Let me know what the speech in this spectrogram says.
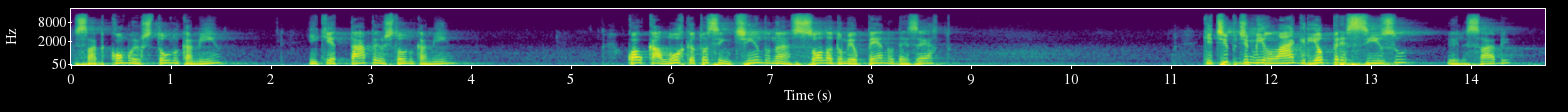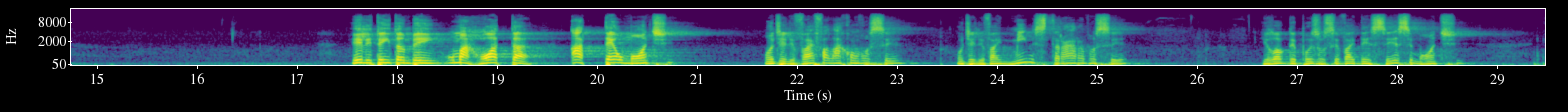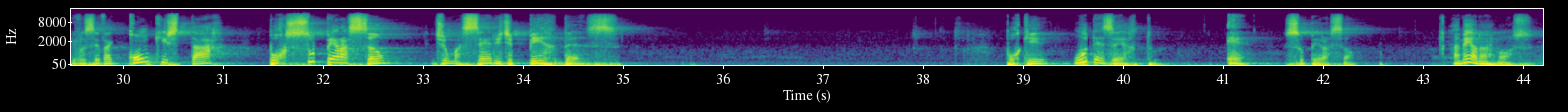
Sabe como eu estou no caminho? Em que etapa eu estou no caminho? Qual o calor que eu estou sentindo na sola do meu pé no deserto? Que tipo de milagre eu preciso? Ele sabe. Ele tem também uma rota até o monte, onde ele vai falar com você, onde ele vai ministrar a você. E logo depois você vai descer esse monte e você vai conquistar por superação de uma série de perdas. Porque o deserto é superação. Amém ou não, irmãos?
